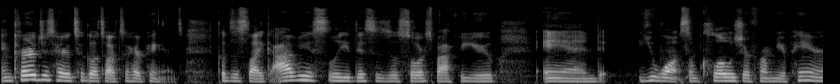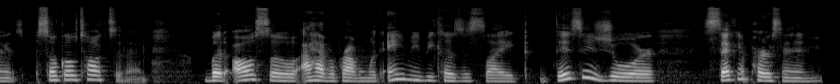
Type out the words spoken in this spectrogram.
encourages her to go talk to her parents. Because it's like, obviously, this is a sore spot for you. And you want some closure from your parents. So go talk to them. But also, I have a problem with Amy because it's like, this is your second person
